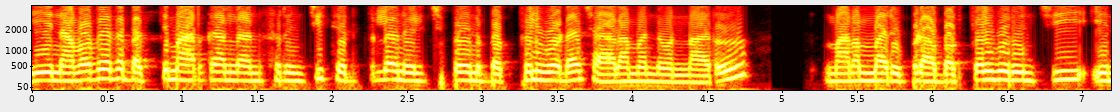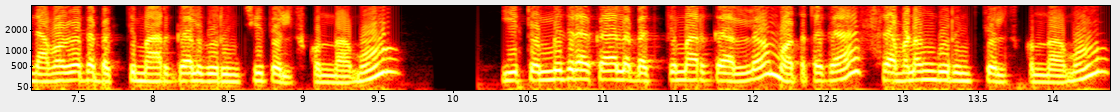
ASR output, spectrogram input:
ఈ నవవేద భక్తి మార్గాలను అనుసరించి చరిత్రలో నిలిచిపోయిన భక్తులు కూడా చాలా మంది ఉన్నారు. మనం మరి ఇప్పుడు ఆ భక్తుల గురించి ఈ నవవేద భక్తి మార్గాల గురించి తెలుసుకుందాము. ఈ తొమ్మిది రకాల భక్తి మార్గాల్లో మొదటగా శ్రవణం గురించి తెలుసుకుందాము.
